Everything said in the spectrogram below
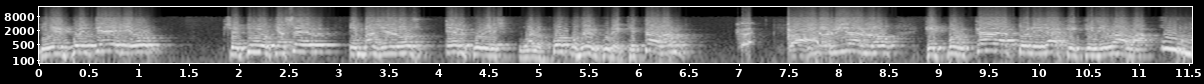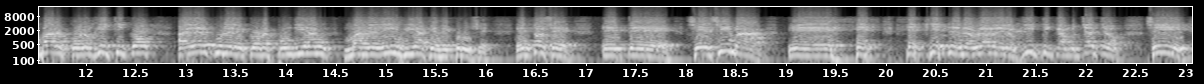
y el puente aéreo se tuvo que hacer en base a los Hércules, o a los pocos Hércules que estaban, sin olvidarlo que por cada tonelaje que llevaba un barco logístico, al Hércules le correspondían más de 10 viajes de cruce. Entonces, este, si encima eh, quieren hablar de logística, muchachos, sí,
